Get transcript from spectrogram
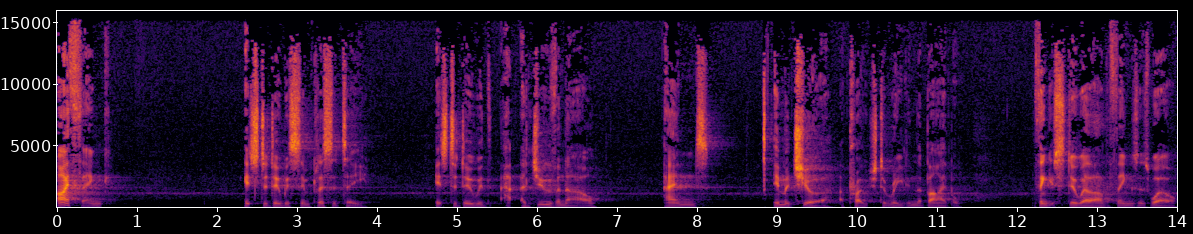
I think it's to do with simplicity it's to do with a juvenile and immature approach to reading the Bible. I think it's to do with other things as well.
